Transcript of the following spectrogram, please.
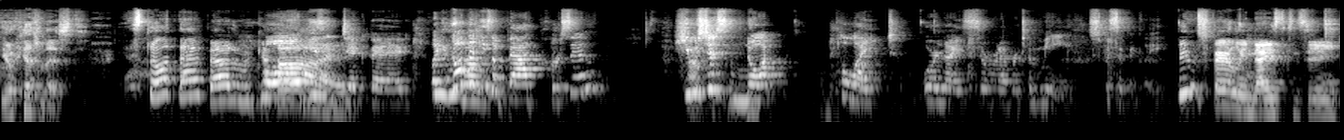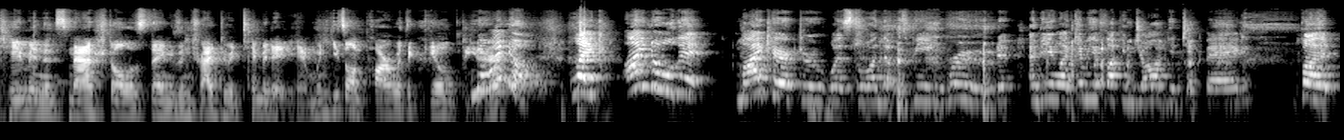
Your hit list. It's not that bad of a guy. Oh, he's a dickbag. Like, He's not that not- he's a bad person. He was just not polite or nice or whatever to me specifically. He was fairly nice considering he came in and smashed all his things and tried to intimidate him when he's on par with a guild leader. No, I know. Like, I know that my character was the one that was being rude and being like, "Give me a fucking job, you dickbag," but.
